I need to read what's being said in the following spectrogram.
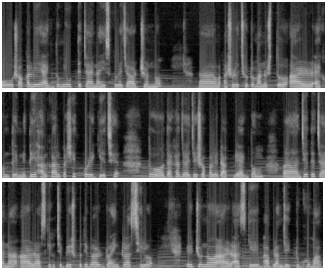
ও সকালে একদমই উঠতে চায় না স্কুলে যাওয়ার জন্য। আসলে ছোট মানুষ তো, আর এখন তো এমনিতেই হালকা হালকা শীত পড়ে গিয়েছে, তো দেখা যায় যে সকালে ডাকলে একদম যেতে চায় না, আর আজকে হচ্ছে বৃহস্পতিবার ড্রয়িং ক্লাস ছিল। এর জন্য আর আজকে ভাবলাম যে একটু ঘুমাক,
